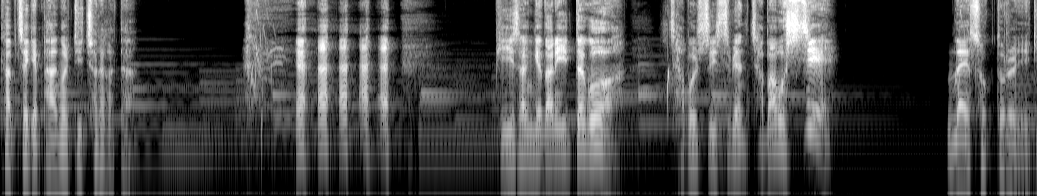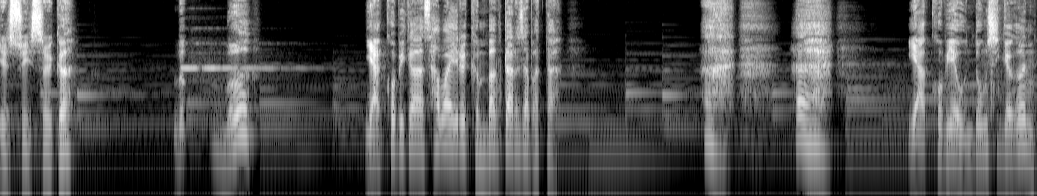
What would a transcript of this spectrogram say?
갑자기 방을 뛰쳐나갔다. 비상 계단이 있다고 잡을 수 있으면 잡아보시지. 내 속도를 이길 수 있을까? 뭐? 뭐? 야코비가 사와이를 금방 따라잡았다. 하, 하, 야코비의 운동신경은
